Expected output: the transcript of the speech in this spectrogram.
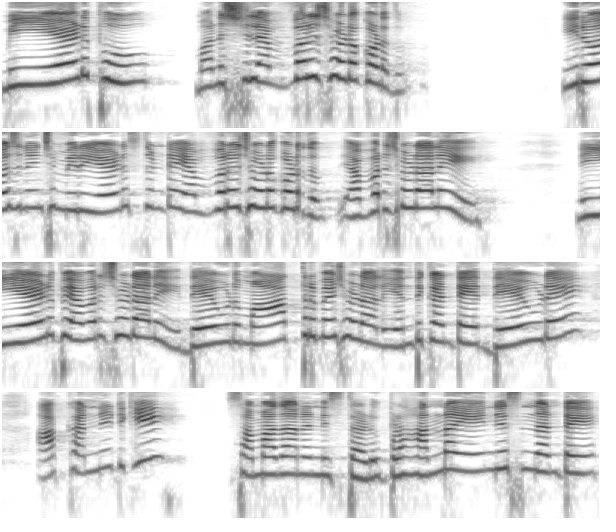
మీ ఏడుపు మనుషులు ఎవ్వరు చూడకూడదు. ఈ రోజు నుంచి మీరు ఏడుస్తుంటే ఎవ్వరు చూడకూడదు. ఎవరు చూడాలి? నీ ఏడుపు ఎవరు చూడాలి? దేవుడు మాత్రమే చూడాలి. ఎందుకంటే దేవుడే ఆ కన్నిటికి సమాధానాన్ని ఇస్తాడు ఇప్పుడు అన్న ఏం చేసిందంటే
